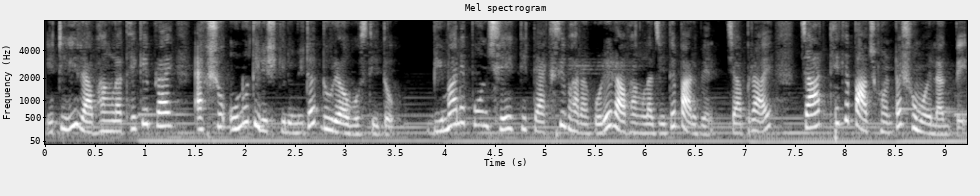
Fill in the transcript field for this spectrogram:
এটি রাভাংলা থেকে প্রায় একশো উনতিরিশ কিলোমিটার দূরে অবস্থিত। বিমানে পৌঁছে একটি ট্যাক্সি ভাড়া করে রাভাংলা যেতে পারবেন, যা প্রায় চার থেকে পাঁচ ঘণ্টা সময় লাগবে।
